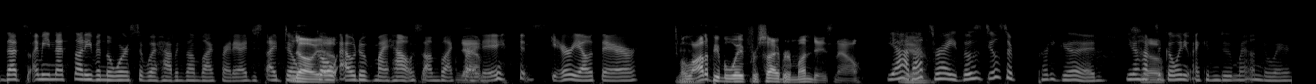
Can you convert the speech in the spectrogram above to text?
that's, I mean, that's not even the worst of what happens on Black Friday. I just, I don't No, go yeah. out of my house on Black Yeah. Friday. It's scary out there. A lot of people wait for Cyber Mondays now. Yeah, Yeah. that's right. Those deals are pretty good. You don't have to go anywhere. I can do my underwear,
